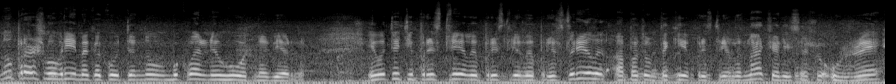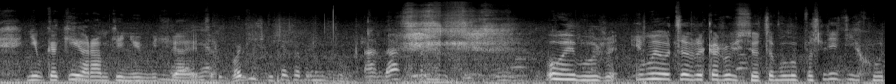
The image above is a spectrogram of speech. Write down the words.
Ну, прошло время какое-то, ну, буквально год, наверное. И вот эти пристрелы, пристрелы, пристрелы, а потом такие пристрелы начались, что уже ни в какие рамки не вмещается. Ой Боже, і ми оце вже кажу, все, це було останній ход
